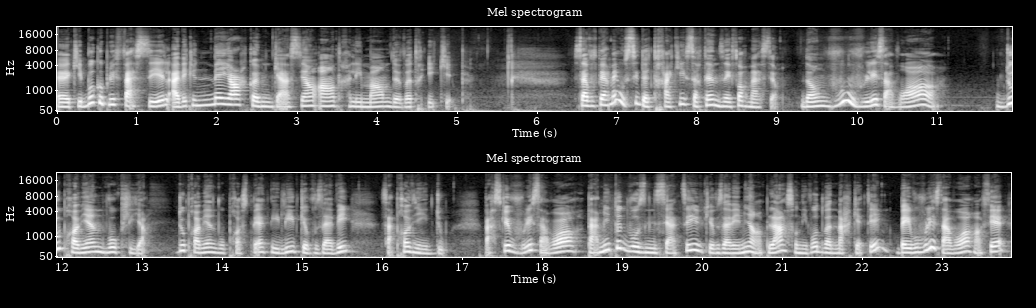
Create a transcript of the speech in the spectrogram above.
euh, qui est beaucoup plus facile avec une meilleure communication entre les membres de votre équipe. Ça vous permet aussi de traquer certaines informations. Donc, vous, vous voulez savoir d'où proviennent vos clients, d'où proviennent vos prospects, les leads que vous avez ça provient d'où? Parce que vous voulez savoir, parmi toutes vos initiatives que vous avez mises en place au niveau de votre marketing, bien, vous voulez savoir en fait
